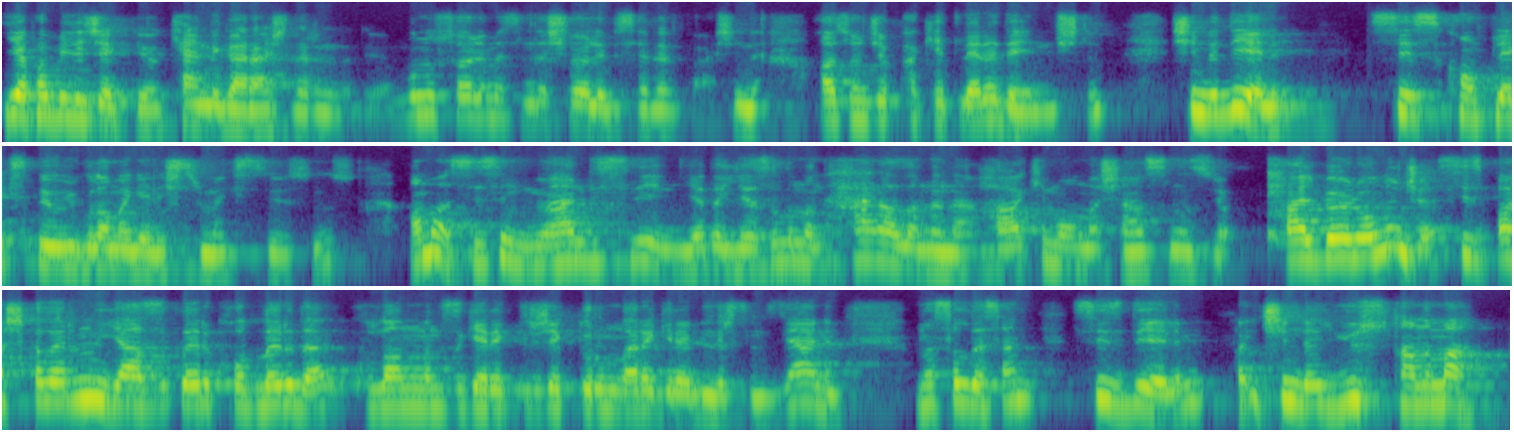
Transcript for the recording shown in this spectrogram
yapabilecek diyor kendi garajlarında diyor. Bunu söylemesinde şöyle bir sebep var. Şimdi az önce paketlere değinmiştim. Şimdi diyelim Siz kompleks bir uygulama geliştirmek istiyorsunuz. Ama sizin mühendisliğin ya da yazılımın her alanına hakim olma şansınız yok. Hal böyle olunca siz başkalarının yazdıkları kodları da kullanmanızı gerektirecek durumlara girebilirsiniz. Yani nasıl desem siz diyelim içinde yüz tanıma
